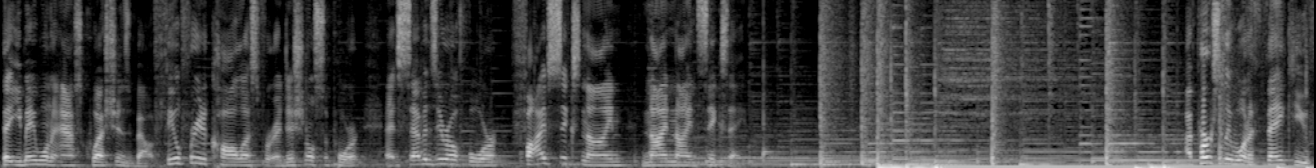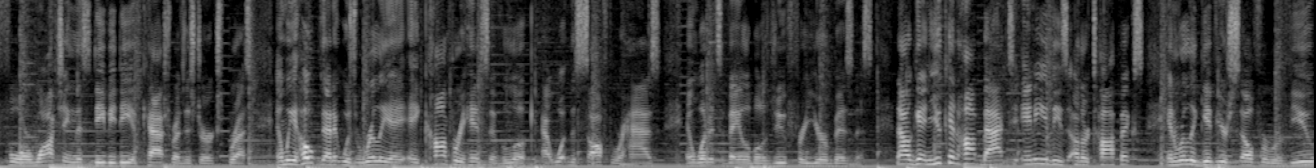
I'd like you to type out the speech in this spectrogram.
that you may want to ask questions about. Feel free to call us for additional support at 704 569 9968. I personally want to thank you for watching this DVD of Cash Register Express, and we hope that it was really a, a, comprehensive look at what the software has and what it's available to do for your business. Now, again, you can hop back to any of these other topics and really give yourself a review.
